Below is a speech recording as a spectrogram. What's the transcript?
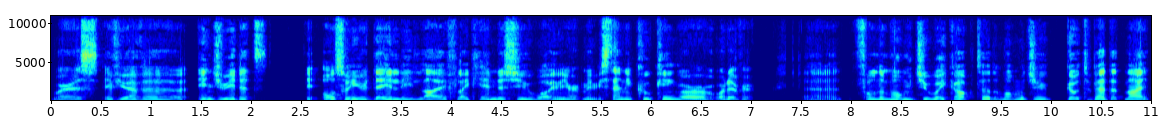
Whereas if you have a injury that also in your daily life like hinders you while you're maybe standing cooking or whatever, uh, from the moment you wake up till the moment you go to bed at night,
